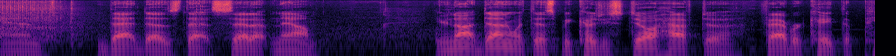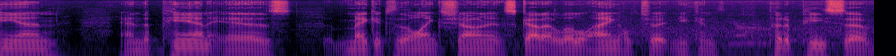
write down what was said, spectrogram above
and that does that setup. Now you're not done with this because you still have to fabricate the pin and the pin is make it to the length shown and it's got a little angle to it and you can put a piece of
